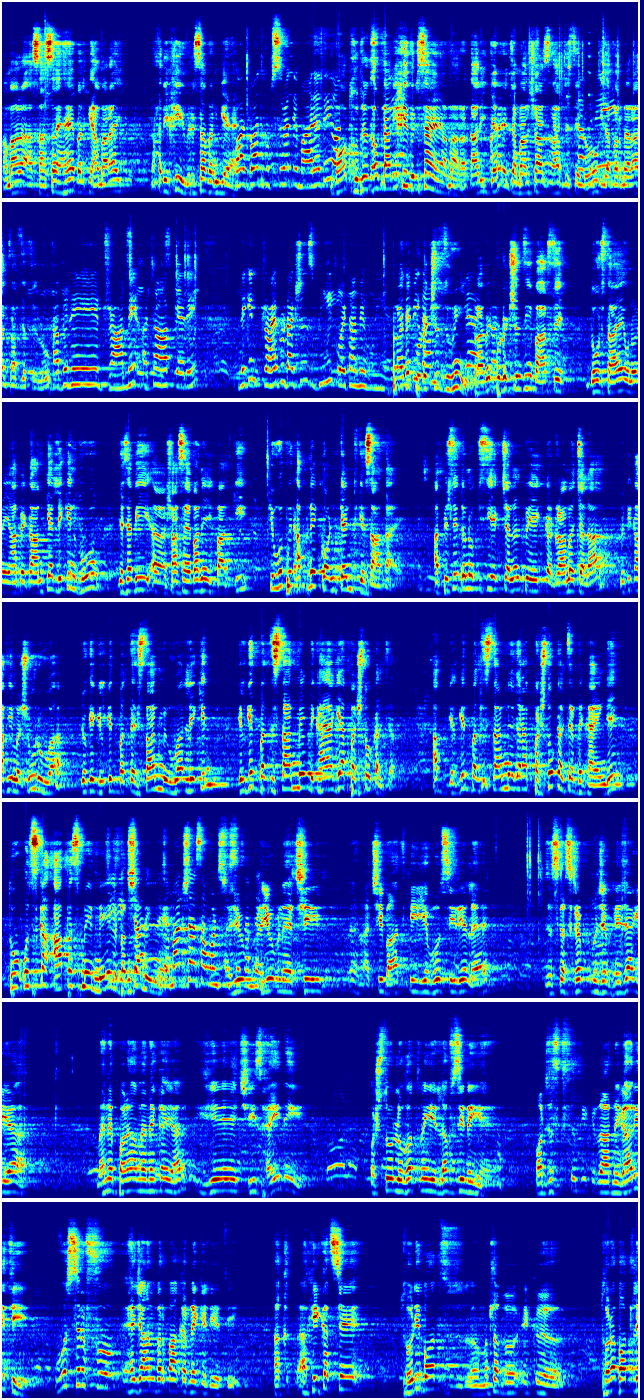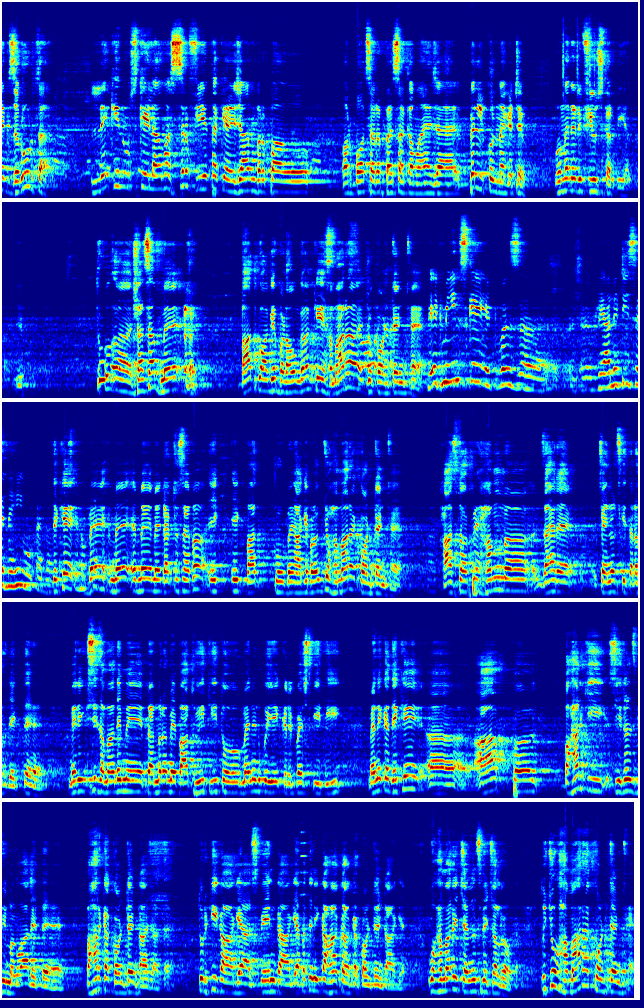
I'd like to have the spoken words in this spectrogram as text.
हमारा असासा है बल्कि हमारा एक तारीखी विरसा बन गया है। बहुत बहुत खूबसूरत इमारत है बहुत खूबसूरत और तारीखी विरसा है हमारा। तारीख क्या है जमाल शाह साहब जैसे लोग ज़फ़र महराज साहब जैसे लोग। खबरें ड्रामे अच्छा आप कह रहे हैं लेकिन ट्राई प्रोडक्शंस भी कोयटा में हुई हैं। प्राइवेट प्रोडक्शंस हुई प्राइवेट। प्रोडक्शंस ही बाहर से दोस्त आए उन्होंने यहाँ पे काम किया लेकिन वो जैसे अभी शाह साहिबा ने एक बात की कि वो फिर अपने कंटेंट के साथ आए। अब पिछले दिनों किसी एक चैनल पे एक ड्रामा चला जो कि काफ़ी मशहूर हुआ जो कि गिलगित बल्तिस्तान में हुआ लेकिन गिलगित बल्तिस्तान में दिखाया गया पश्तो कल्चर अब गिलगित बल्तिस्तान में अगर आप पश्तो कल्चर दिखाएँगे तो उसका आपस में मेल बनता नहीं है. अयूब ने अच्छी अच्छी बात की ये वो सीरियल है जिसका स्क्रिप्ट मुझे भेजा गया। मैंने पढ़ा मैंने कहा यार ये चीज़ है ही नहीं। पश्तो लगत में ये लफ्ज़ ही नहीं है। और जिस किस्म की किरदार निगारी थी, वो सिर्फ़ हैजान बर्पा करने के लिए थी। हकीकत से थोड़ी बहुत मतलब एक, थोड़ा बहुत लिंक ज़रूर था, लेकिन उसके अलावा सिर्फ़ ये था कि हैजान बर्पा हो और बहुत सारा पैसा कमाया जाए, बिल्कुल नेगेटिव वो मैंने रिफ्यूज़ कर दिया था। तो शाह साहब, मैं बात को आगे बढ़ाऊँगा कि हमारा जो कंटेंट है इट मींस कि इट वाज रियलिटी से नहीं वो कर देखिए मैं मैं मैं मैं डॉक्टर साहबा एक एक बात को मैं आगे बढ़ाऊँ जो हमारा कंटेंट है ख़ास तौर पे हम ज़ाहिर है चैनल्स की तरफ़ देखते हैं। मेरी किसी ज़माने में पैमरा में बात हुई थी तो मैंने उनको ये एक रिक्वेस्ट की थी। मैंने कहा देखें आप बाहर की सीरियल्स भी मंगवा लेते हैं बाहर का कंटेंट आ जाता है। तुर्की का आ गया, स्पेन का आ गया, पता नहीं कहाँ कहाँ का कंटेंट आ गया। वो हमारे चैनल्स में चल रहा होता तो जो हमारा कंटेंट है,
